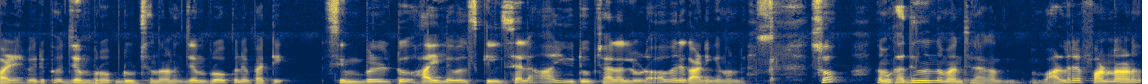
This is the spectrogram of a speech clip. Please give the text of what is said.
പഴയ പേര്. ഇപ്പോൾ ജംപ്രോപ്പ് ഡൂട്ട്സ് എന്നാണ്. ജംപ്രോപ്പിനെ പറ്റി simple to high level skills എല്ലാം ആ യൂട്യൂബ് ചാനലിലൂടെ അവർ കാണിക്കുന്നുണ്ട്. സോ നമുക്കതിൽ നിന്ന് മനസ്സിലാക്കാം. വളരെ ഫണ്ണാണ്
